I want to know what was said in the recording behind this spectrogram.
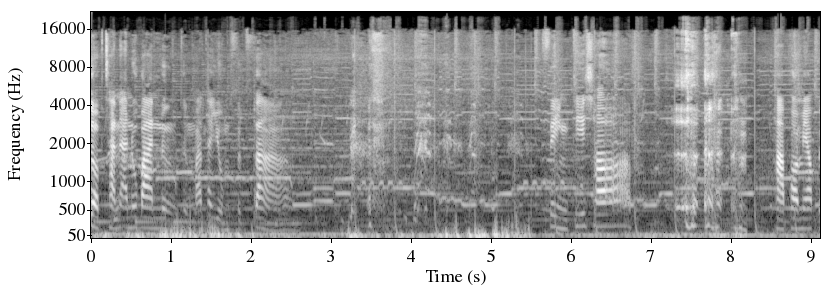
จบชั้นอนุบาลหนึ่งถึงมัธยมศึกษา สิ่งที่ชอบ หาพ่อแมวไป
